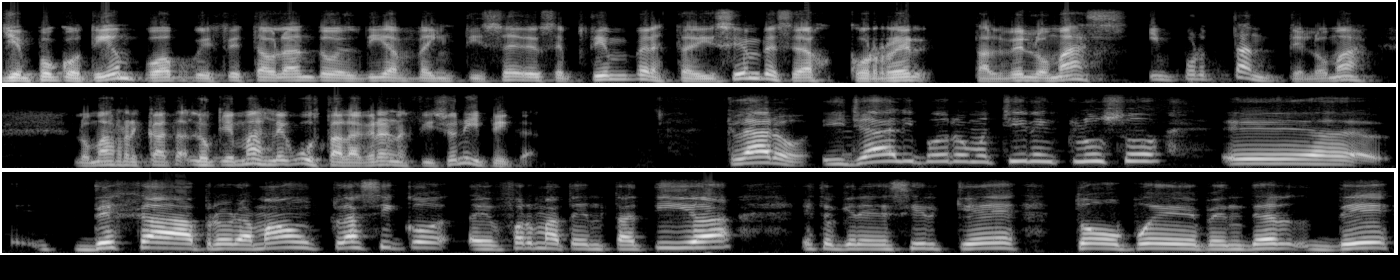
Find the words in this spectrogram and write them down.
Y en poco tiempo, ¿ah? porque usted está hablando del día 26 de septiembre hasta diciembre, se va a correr tal vez lo más importante, lo más lo más rescata, lo que más le gusta a la gran afición hípica. Claro, y ya el Hipódromo Chile incluso eh, deja programado un clásico en forma tentativa. Esto quiere decir que todo puede depender de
